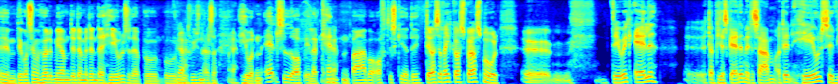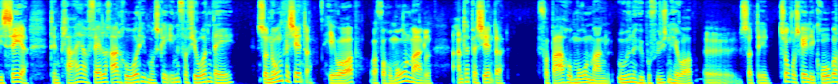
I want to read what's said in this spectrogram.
Øhm, jeg kan godt simpelthen høre lidt mere om det der med den der hævelse der på, på ja. fysen. Altså, ja. hæver den altid op, eller kan ja. den bare? Hvor ofte sker det? Det er også et rigtig godt spørgsmål. Øh, det er jo ikke alle, øh, der bliver skattet med det samme, og den hævelse, vi ser, den plejer at falde ret hurtigt, måske inden for 14 dage. Så nogle patienter hæver op og får hormonmangel, andre patienter for bare hormonmangel, uden at hypofysen hæver op. Øh, så det er to forskellige grupper,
